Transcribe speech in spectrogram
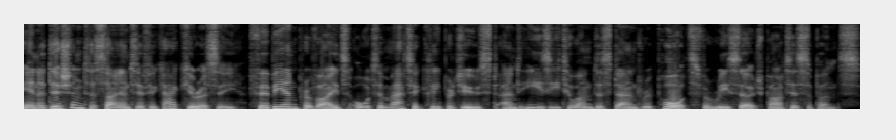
In addition to scientific accuracy, Fibion provides automatically produced and easy to understand reports for research participants.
